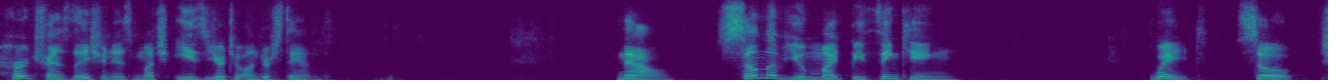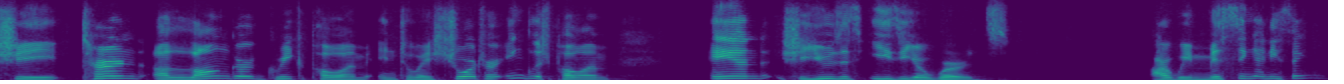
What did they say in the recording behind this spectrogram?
her translation is much easier to understand. Now, some of you might be thinking, wait, so she turned a longer Greek poem into a shorter English poem, and she uses easier words. Are we missing anything?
